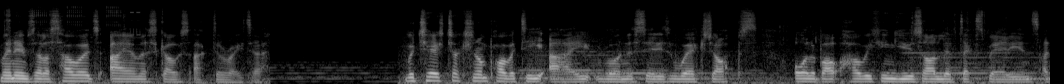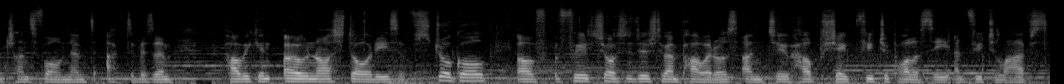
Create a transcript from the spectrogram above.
My name's Ellis Howard, I am a Scouse actor writer. With Church Action on Poverty, I run a series of workshops all about how we can use our lived experience and transform them to activism, how we can own our stories of struggle, of food shortages to empower us and to help shape future policy and future lives.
